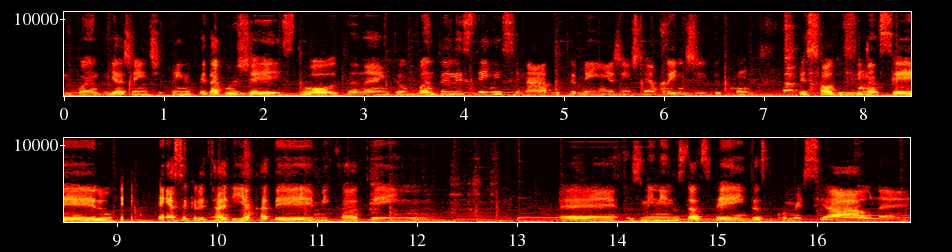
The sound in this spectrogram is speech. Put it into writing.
e, quando, e a gente tem o pedagogês toda, né? Então, quanto eles têm ensinado também, a gente tem aprendido com o pessoal do financeiro, tem a secretaria acadêmica, tem é, os meninos das vendas, do comercial, né?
